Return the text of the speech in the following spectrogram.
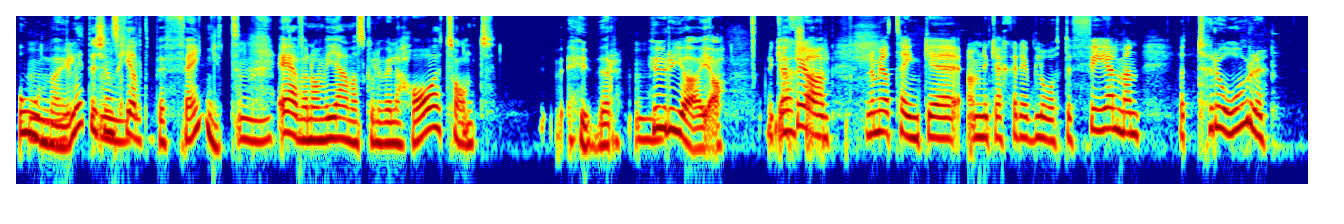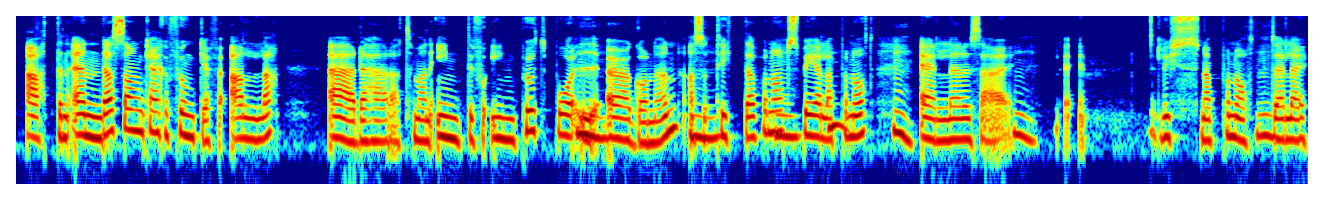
omöjligt. Det känns mm. helt befängt. Mm. Även om vi gärna skulle vilja ha ett sånt hur. Mm. Hur gör jag? Nu kanske jag, jag, jag tänker, nu kanske det låter fel, men jag tror att den enda som kanske funkar för alla är det här att man inte får input på i mm. ögonen, alltså mm. titta på något, mm. spela på något, eller så här, lyssna på något eller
